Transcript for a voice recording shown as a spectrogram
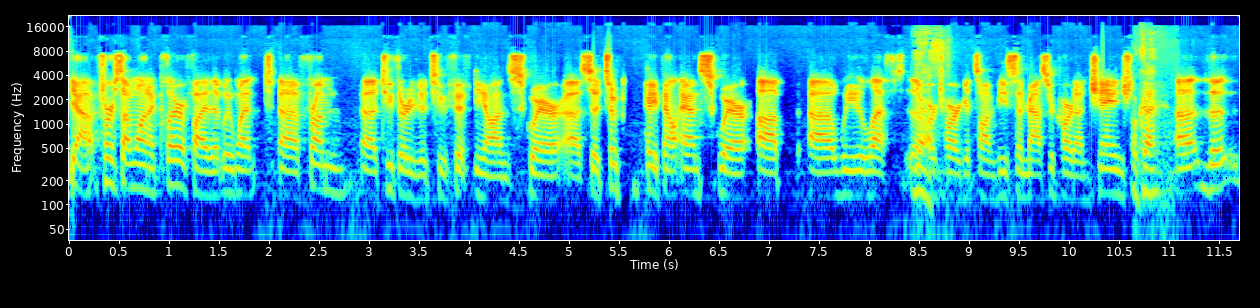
Yeah, first I want to clarify that we went uh, from uh, 230 to 250 on Square. Uh, so it took PayPal and Square up. Uh, we left yes. our targets on Visa and Mastercard unchanged. Okay. the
